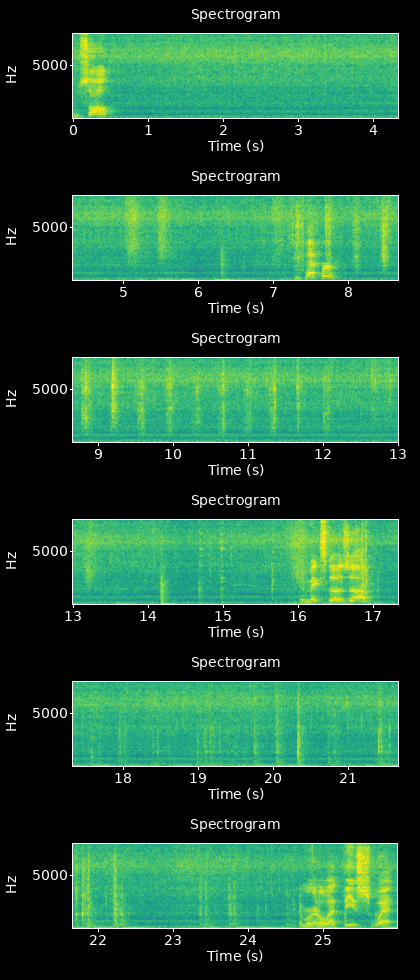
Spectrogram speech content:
some salt, some pepper, We mix those up. And we're going to let these sweat.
